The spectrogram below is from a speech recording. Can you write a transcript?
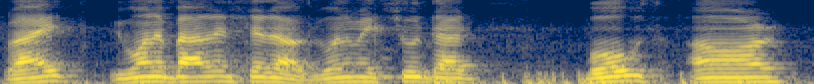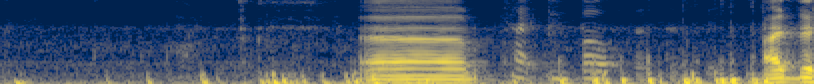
right? You want to balance it out. You want to make sure that both are uh, Tighten both at the same. at the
